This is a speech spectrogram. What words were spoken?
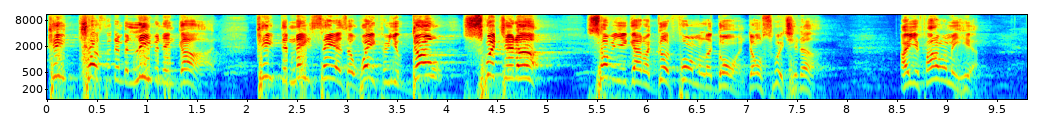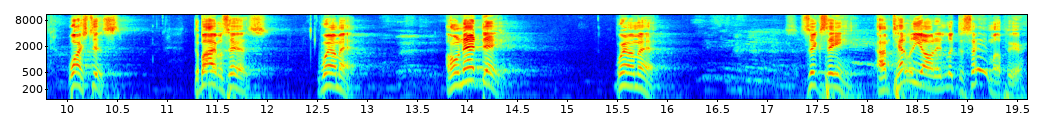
Keep trusting and believing in God. Keep the naysayers away from you. Don't switch it up. Some of you got a good formula going. Don't switch it up. Are you following me here? Watch this. The Bible says, where I'm at. On that day, where I'm at? 16. I'm telling y'all, they look the same up here.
